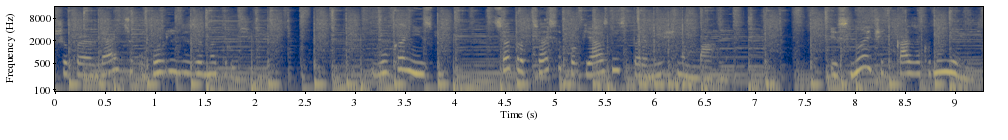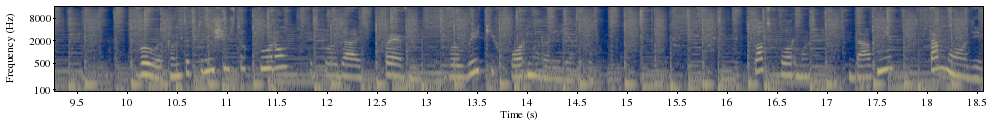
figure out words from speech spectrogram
що проявляються у вигляді землетрусів. Вулканізм це процеси пов'язані з переміщенням магми. Існує чітка закономірність. Великим тектонічним структурам відповідають певні великі форми рельєфу. Платформи давні та молоді.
